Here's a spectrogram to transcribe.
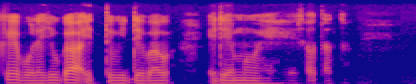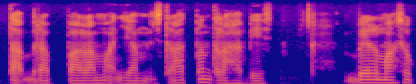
Oke, boleh juga itu ide bau idemu hehe Tata. Tak berapa lama jam istirahat pun telah habis. Bel masuk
